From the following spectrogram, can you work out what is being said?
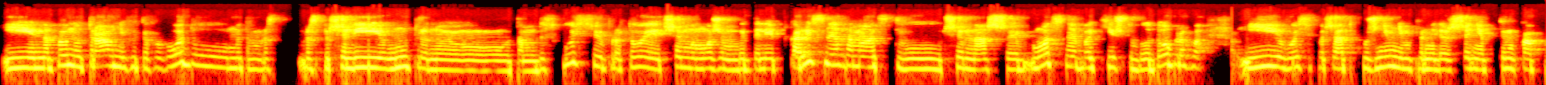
І напэўна у траўні гэтага году мы там распачалі унутраную там дыскусію про тое чым мы можем быць далей карыснае грамадству чым наши моцныя бакі что было добрага. І вось у пачатку жніўня мы прынялі рашэнне аб тым каб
